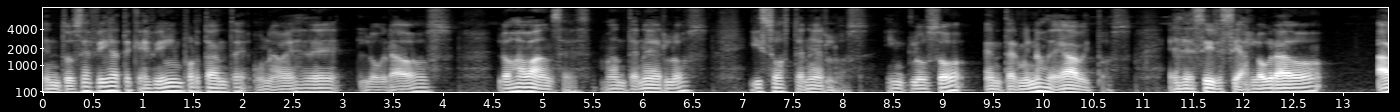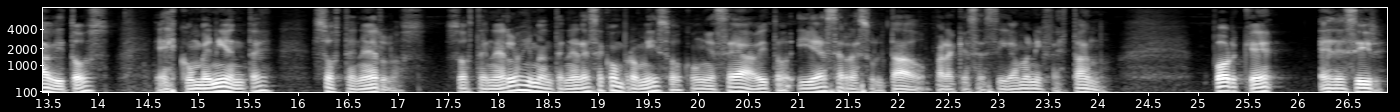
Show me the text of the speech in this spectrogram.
Entonces fíjate que es bien importante una vez de logrados los avances, mantenerlos y sostenerlos, incluso en términos de hábitos. Es decir, si has logrado hábitos, es conveniente sostenerlos, sostenerlos y mantener ese compromiso con ese hábito y ese resultado para que se siga manifestando. Porque, es decir,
